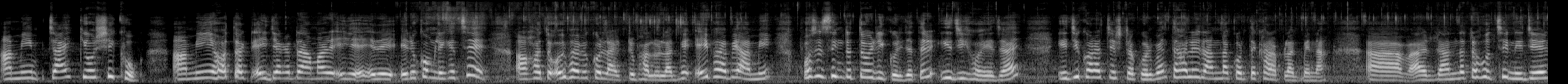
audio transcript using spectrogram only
আমি চাই কেউ শিখুক। আমি হয়তো একটা- এই জায়গাটা আমার এরকম লেগেছে হয়তো ওইভাবে করলে একটু ভালো লাগবে। এইভাবে আমি প্রসেসিংটা তৈরি করি যাতে ইজি হয়ে যায়। ইজি করার চেষ্টা করবেন, তাহলে রান্না করতে খারাপ লাগবে না। আর রান্নাটা হচ্ছে নিজের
